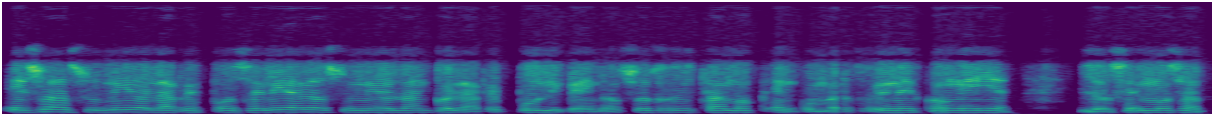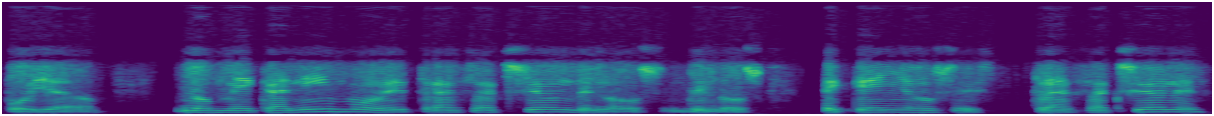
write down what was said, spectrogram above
Eso ha asumido, la responsabilidad lo ha asumido el Banco de la República y nosotros estamos en conversaciones con ella, los hemos apoyado. Los mecanismos de transacción de los, de los pequeños transacciones eh,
